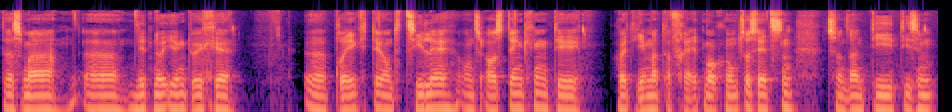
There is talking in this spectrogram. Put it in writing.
dass wir äh, nicht nur irgendwelche äh, Projekte und Ziele uns ausdenken, die halt jemand erfreut machen umzusetzen, sondern die diesem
